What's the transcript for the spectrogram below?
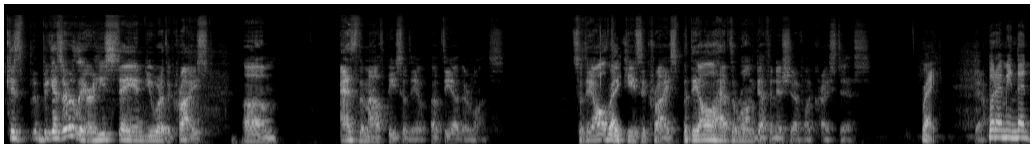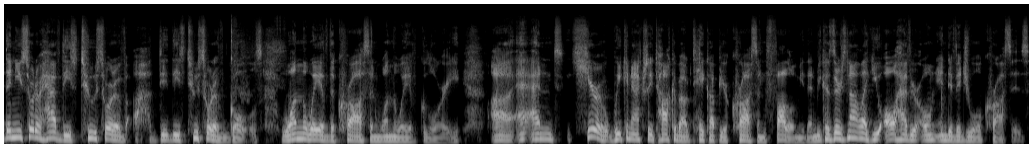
Because because earlier he's saying you are the Christ, um, as the mouthpiece of the of the other ones. So they all Right. think he's the Christ, but they all have the wrong definition of what Christ is. Right. But I mean, then then you sort of have these two sort of uh, these two sort of goals: one the way of the cross, and one the way of glory. Uh, and here we can actually talk about take up your cross and follow me, then, because there's not like you all have your own individual crosses.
